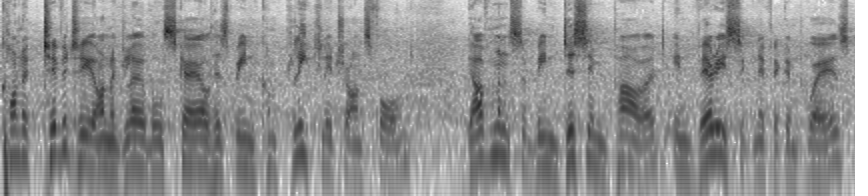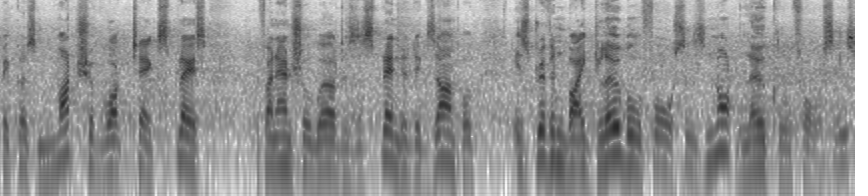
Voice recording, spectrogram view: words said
Connectivity on a global scale has been completely transformed. Governments have been disempowered in very significant ways because much of what takes place, the financial world is a splendid example, is driven by global forces, not local forces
